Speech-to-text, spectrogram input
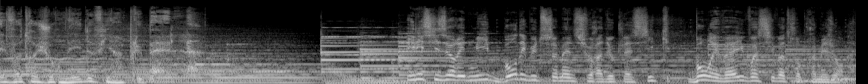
et votre journée devient plus belle. Il est 6h30, bon début de semaine sur Radio Classique, bon réveil, voici votre premier journal.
